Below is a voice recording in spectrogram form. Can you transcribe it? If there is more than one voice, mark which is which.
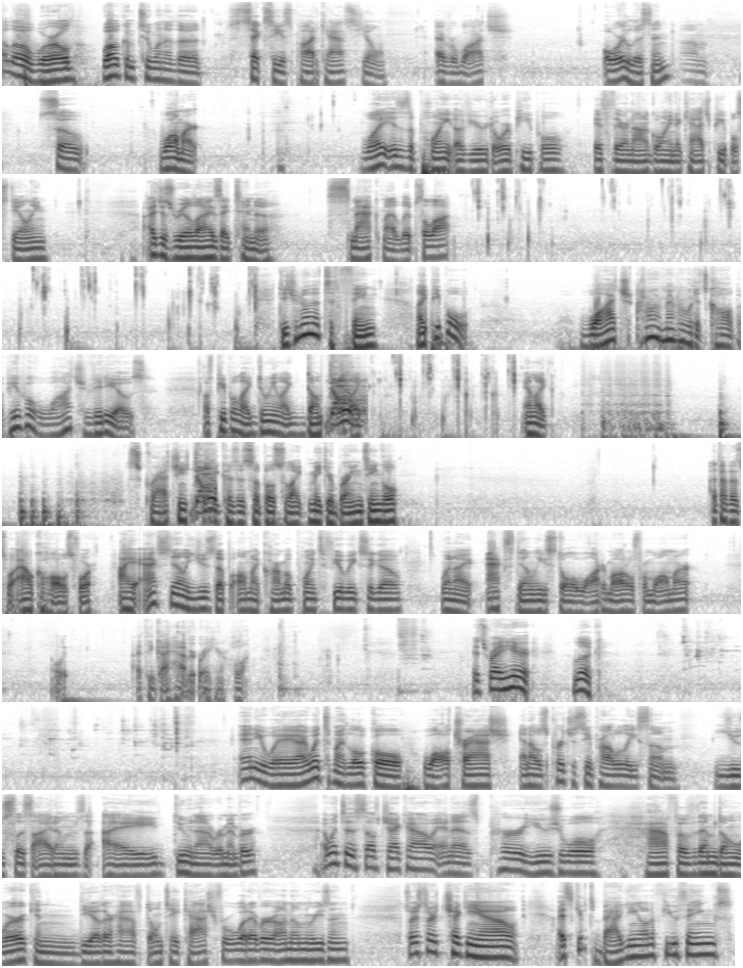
Speaker 1: Hello, world. Welcome to one of the sexiest podcasts you'll ever watch or listen. Um, so, Walmart. What is the point of your door people if they're not going to catch people stealing? I just realized I tend to smack my lips a lot. Did you know that's a thing? Like, people watch I don't remember what it's called, but people watch videos of people like doing like dumb like and like scratching because it's supposed to like make your brain tingle. I thought that's what alcohol was for. I accidentally used up all my karma points a few weeks ago when I accidentally stole a water bottle from Walmart. Oh wait. I think I have it right here. Hold on. It's right here. Look. Anyway, I went to my local wall trash and I was purchasing probably some useless items I do not remember. I went to the self checkout and as per usual, half of them don't work and the other half don't take cash for whatever unknown reason. So I started checking out. I skipped bagging on a few things.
